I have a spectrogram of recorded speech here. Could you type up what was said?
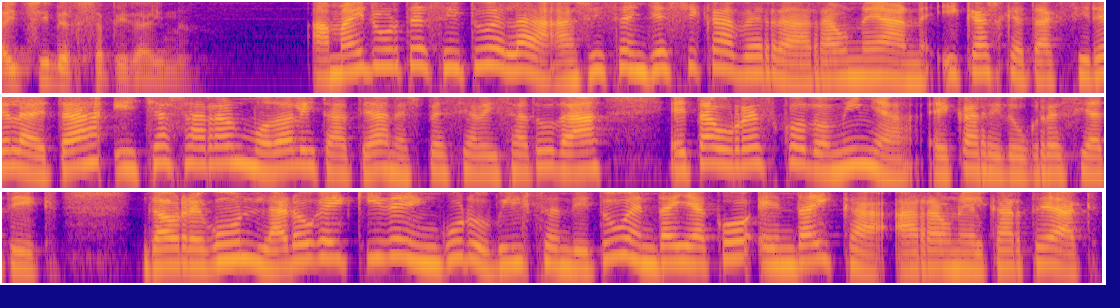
aitzi berzapirain. Amair urte zituela, hasi zen Jessica Berra arraunean ikasketak zirela eta itxasarraun modalitatean espezializatu da eta urrezko domina ekarri du Greziatik. Gaur egun, laro geikide inguru biltzen ditu endaiako endaika arraun elkarteak.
